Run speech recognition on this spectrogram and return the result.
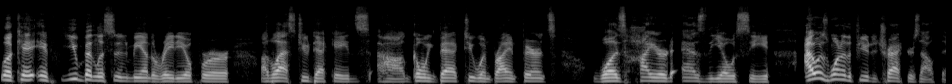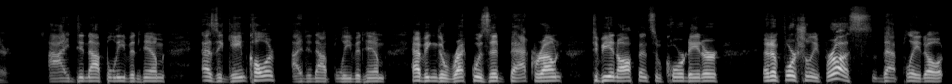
Look, if you've been listening to me on the radio for uh, the last two decades, uh, going back to when Brian Ferentz was hired as the OC. I was one of the few detractors out there. I did not believe in him as a game caller. I did not believe in him having the requisite background to be an offensive coordinator. And unfortunately for us, that played out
